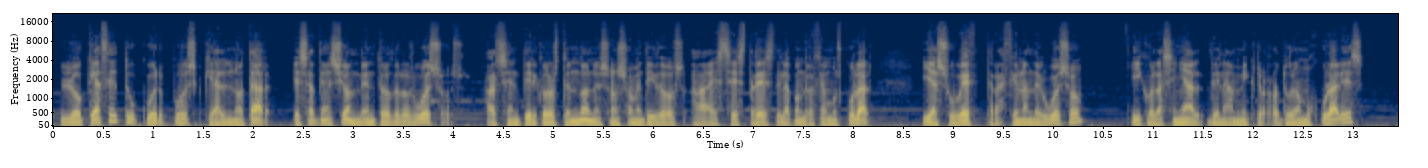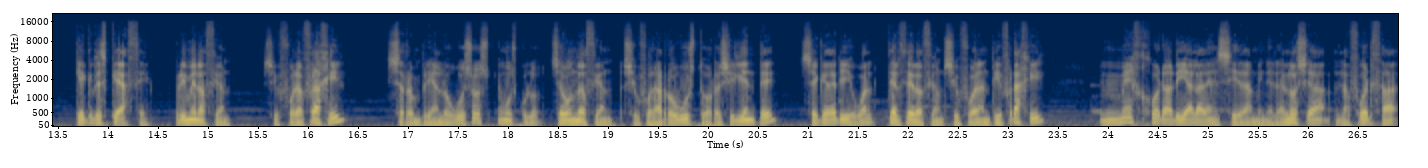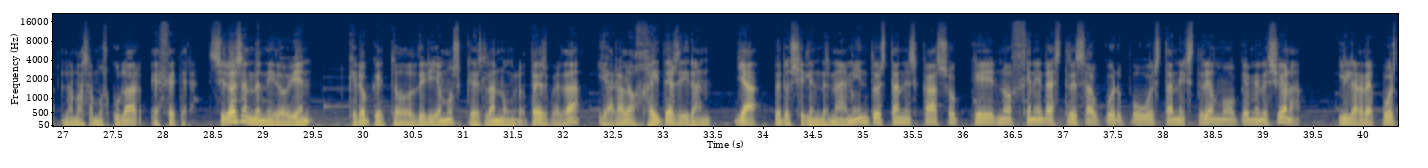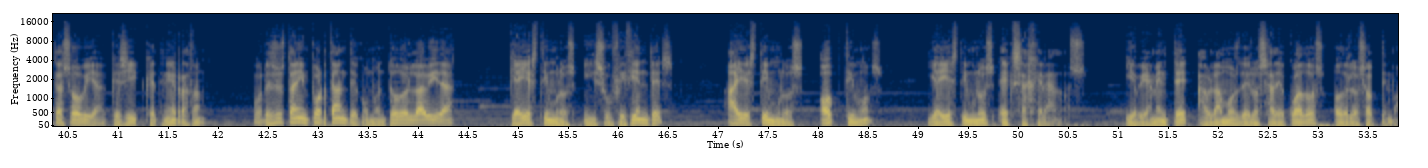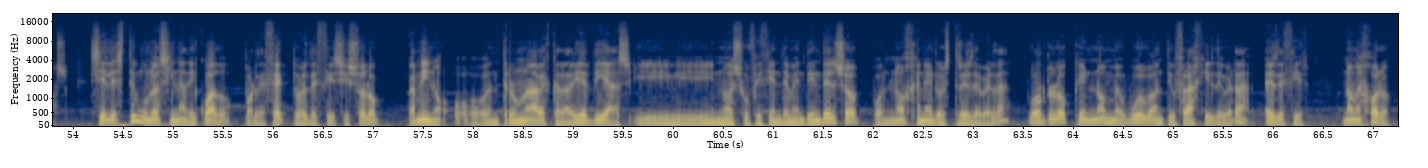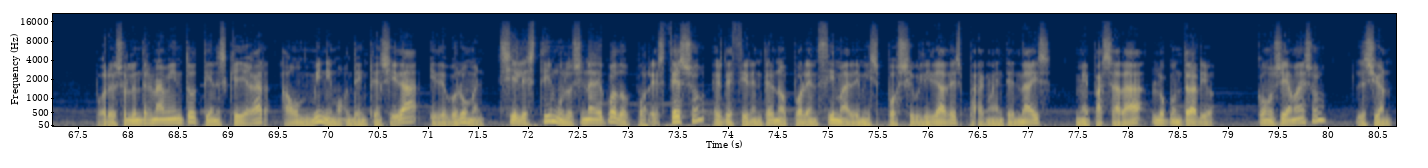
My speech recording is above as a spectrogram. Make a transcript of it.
lo que hace tu cuerpo es que al notar esa tensión dentro de los huesos, al sentir que los tendones son sometidos a ese estrés de la contracción muscular y a su vez traccionan del hueso, y con la señal de las microroturas musculares, ¿qué crees que hace? Primera opción, si fuera frágil, se romperían los huesos y músculos. Segunda opción, si fuera robusto o resiliente, se quedaría igual. Tercera opción, si fuera antifrágil, mejoraría la densidad mineral ósea, la fuerza, la masa muscular, etc. Si lo has entendido bien, creo que todos diríamos que es la número 3, ¿verdad? Y ahora los haters dirán, ya, pero si el entrenamiento es tan escaso que no genera estrés al cuerpo o es tan extremo que me lesiona. Y la respuesta es obvia, que sí, que tenéis razón. Por eso es tan importante, como en todo en la vida, que hay estímulos insuficientes, hay estímulos óptimos y hay estímulos exagerados. Y obviamente hablamos de los adecuados o de los óptimos. Si el estímulo es inadecuado, por defecto, es decir, si solo camino o entreno una vez cada 10 días y no es suficientemente intenso, pues no genero estrés de verdad, por lo que no me vuelvo antifrágil de verdad, es decir, no mejoro. Por eso el entrenamiento tienes que llegar a un mínimo de intensidad y de volumen. Si el estímulo es inadecuado por exceso, es decir, entreno por encima de mis posibilidades, para que me entendáis, me pasará lo contrario. ¿Cómo se llama eso? Lesión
